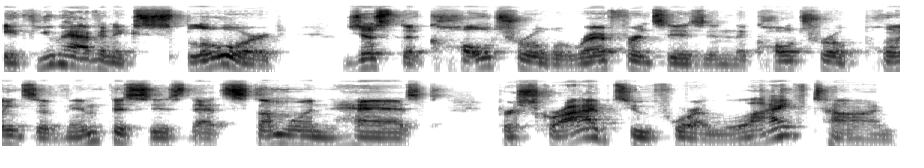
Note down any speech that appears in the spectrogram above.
if you haven't explored just the cultural references and the cultural points of emphasis that someone has prescribed to for a lifetime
